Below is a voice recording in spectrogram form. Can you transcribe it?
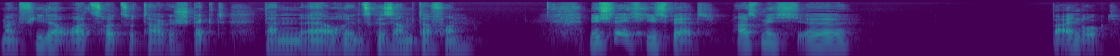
man vielerorts heutzutage steckt, dann äh, auch insgesamt davon. Nicht schlecht, Giesbert. Hast mich äh, beeindruckt.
